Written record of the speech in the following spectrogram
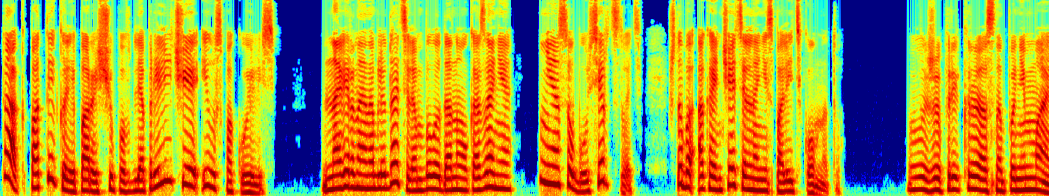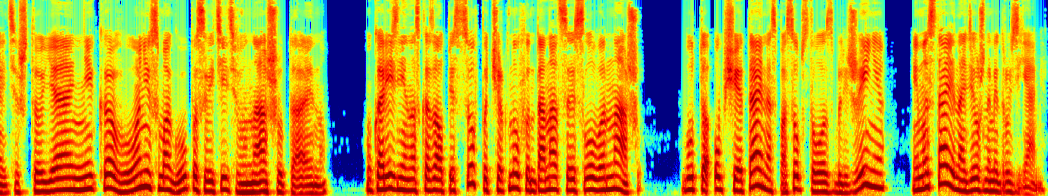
Так, потыкали парой щупов для приличия и успокоились. Наверное, наблюдателям было дано указание не особо усердствовать, чтобы окончательно не спалить комнату. «Вы же прекрасно понимаете, что я никого не смогу посвятить в нашу тайну», укоризненно сказал Песцов, подчеркнув интонацией слова «нашу», будто общая тайна способствовала сближению, и мы стали надежными друзьями.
